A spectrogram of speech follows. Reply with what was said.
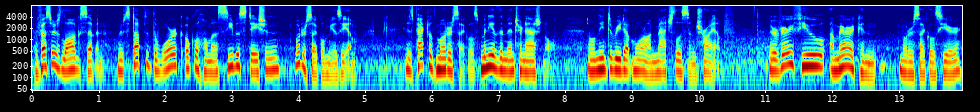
Professor's Log 7. We've stopped at the Warwick, Oklahoma Seaba Station Motorcycle Museum. It is packed with motorcycles, many of them international. I will need to read up more on Matchless and Triumph. There are very few American motorcycles here,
